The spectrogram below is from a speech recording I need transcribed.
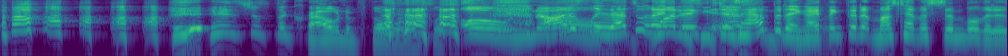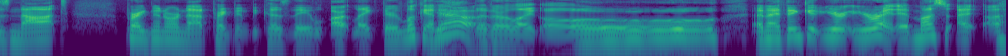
it's just the crown of thorns. Like, oh no! Honestly, that's what, I is think is, destined happening. I think that it must have a symbol that is not pregnant or not pregnant because they are like they're look at Yeah. it that are like oh, and I think it, you're you're right. It must. I, uh,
